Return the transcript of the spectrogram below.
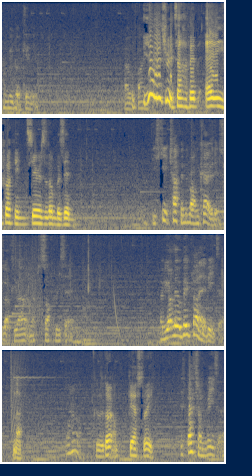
And we will kill you. I will find You're literally typing any fucking series of numbers in. If you keep tapping the wrong code, it just locks you out and you have to soft reset it. Have you got a Little Big Planet Vita? No, Why not? because I've got it on PS3. It's better on Vita.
